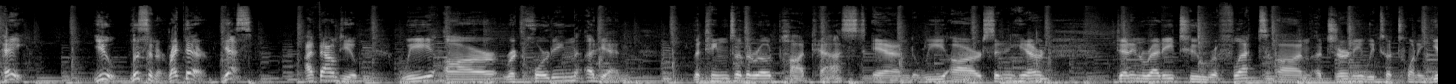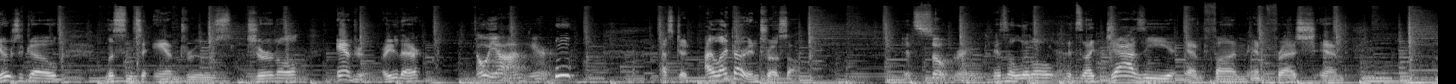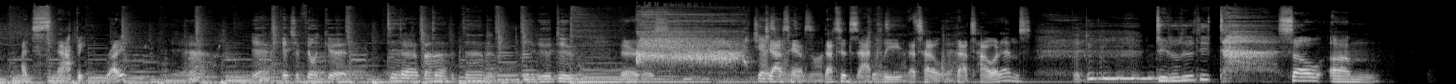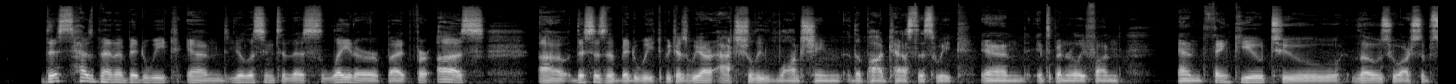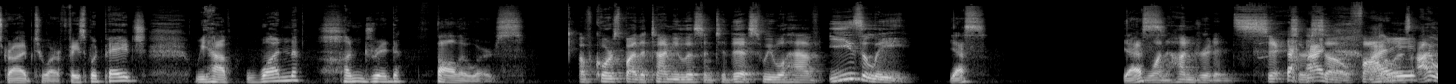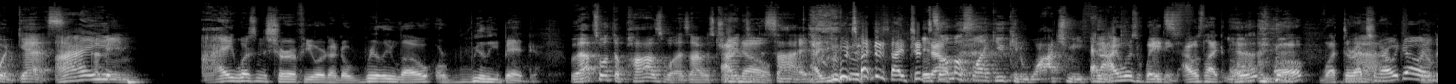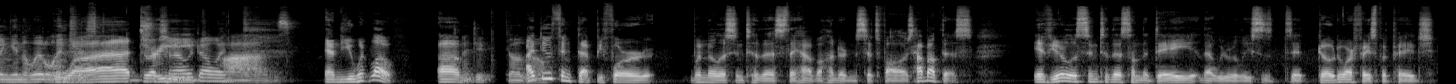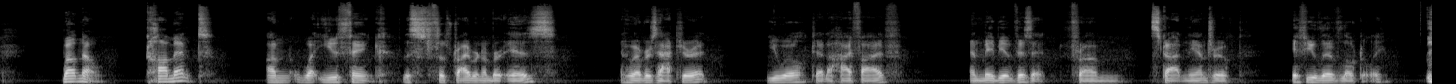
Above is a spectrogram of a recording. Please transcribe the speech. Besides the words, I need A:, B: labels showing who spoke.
A: Hey, you, listener, right there. Yes, I found you. We are recording again the Kings of the Road podcast, and we are sitting here getting ready to reflect on a journey we took 20 years ago. Listen to Andrew's journal. Andrew, are you there?
B: Oh yeah, I'm here.
A: Woo. That's good. I like our intro song.
B: It's so great.
A: It's a little, it's like jazzy and fun and fresh and it's snappy, right?
B: Yeah, yeah, get you feeling good.
A: Da, da.
B: Do-do-do.
A: There it is.
B: Jazz,
A: Jazz
B: hands.
A: hands. That's exactly.
B: Jazz
A: That's
B: hands.
A: how.
B: Yeah.
A: That's how it ends. So, um, this has been a big week, and you're listening to this later. But for us, uh, this is a big week because we are actually launching the podcast this week, and it's been really fun. And thank you to those who are subscribed to our Facebook page. We have 100 followers.
B: Of course, by the time you listen to this, we will have easily
A: Yes. Yes.
B: 106 or
A: I-
B: so followers.
A: I-
B: I, would guess.
A: I-
B: mean,
A: I wasn't sure if you were going to go really low or really big.
B: Well, that's what the pause was. I was trying
A: I
B: to decide.
A: I, you were trying to decide to
B: it's
A: tell.
B: almost like you can watch me think.
A: and I was waiting.
B: It's-
A: I was like,
B: Yeah.
A: oh, oh, what direction
B: yeah,
A: are we going?
B: Building in a little interest.
A: What direction are we going?
B: Pause.
A: And you went low. Um,
B: I did go. Low.
A: I do think that before when they listen to this, they have 106 followers. How about this? If you're listening to this on the day that we release it, go to our Facebook page. Well, no, comment on what you think the subscriber number is, whoever's accurate, you will get a high five and maybe a visit from Scott and Andrew if you live locally.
